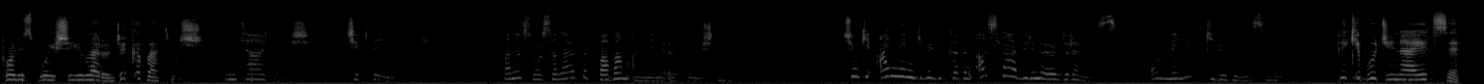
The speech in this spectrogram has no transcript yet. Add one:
Polis bu işi yıllar önce kapatmış. İntihar demiş. Çifte intihar. Bana sorsalardı babam annemi öldürmüş derdim. Çünkü annem gibi bir kadın asla birini öldüremez. O melek gibi bir insandı. Peki bu cinayetse...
